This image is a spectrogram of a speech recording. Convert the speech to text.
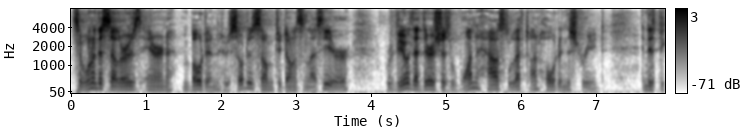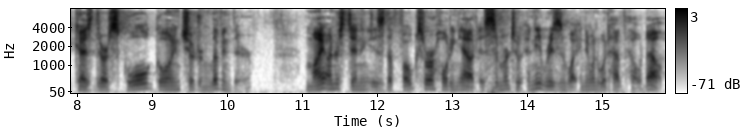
So one of the sellers, Aaron Bowden, who sold his home to Donaldson last year, revealed that there is just one house left on hold in the street, and it's because there are school going children living there. My understanding is the folks who are holding out is similar to any reason why anyone would have held out.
